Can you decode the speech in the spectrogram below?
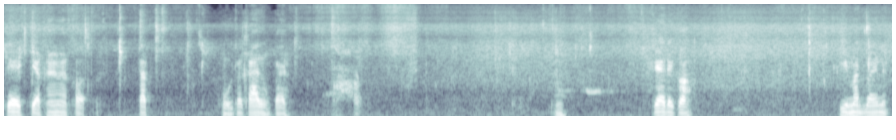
แก้จากข้างแล้วก็จับหูตะกร้าลงไปแก้ได้ก่อนพี่มัดไว้เนี่ย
